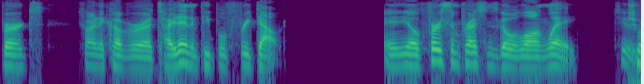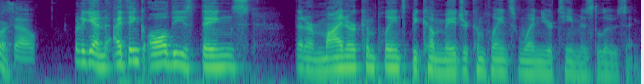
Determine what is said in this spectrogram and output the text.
burnt trying to cover a tight end, and people freaked out. And you know, first impressions go a long way too. Sure. So, but again, I think all these things that are minor complaints become major complaints when your team is losing.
